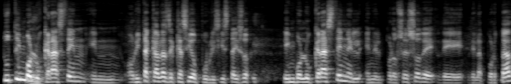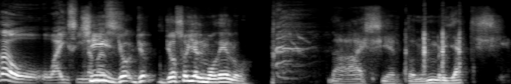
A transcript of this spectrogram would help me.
¿Tú te involucraste en, ahorita que hablas de que has sido publicista, eso, ¿te involucraste en el, en el proceso de, la portada o, ahí sí? Nada sí, Yo, yo, yo soy el modelo. No, es cierto, no, hombre, ya quisiera.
